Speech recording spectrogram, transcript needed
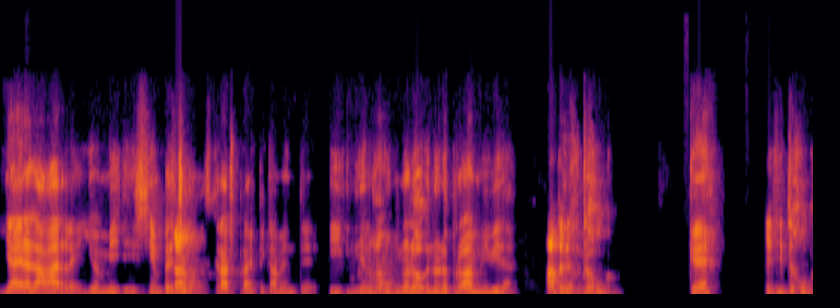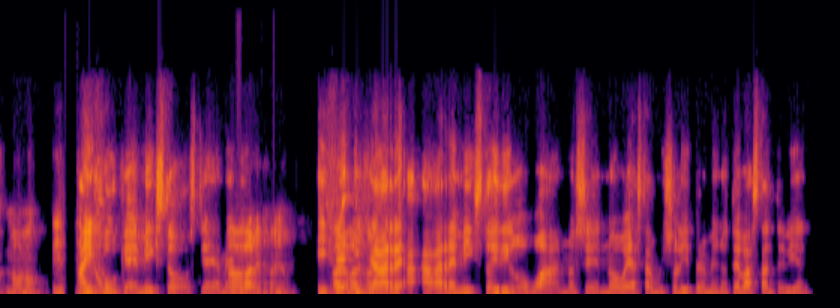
ya era el agarre. Yo en mi- siempre he hecho con straps prácticamente y, y el Claro. hook no lo, no lo he probado en mi vida. Ah, pero pero- hiciste hook. ¿Qué? ¿Hiciste hook? No, no. Hay hook, eh, mixto. Hostia, ya me Ah, vale, coño. Hice, Vale, vale, hice vale. Agarre, agarre mixto y digo, guau, no sé, no voy a estar muy sólido, pero me noté bastante bien.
